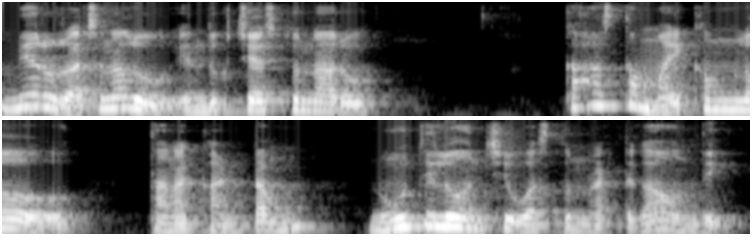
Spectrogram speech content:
మీరు రచనలు ఎందుకు చేస్తున్నారు? కాస్త మైకంలో తన కంఠం నూతిలోంచి వస్తున్నట్టుగా ఉంది.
